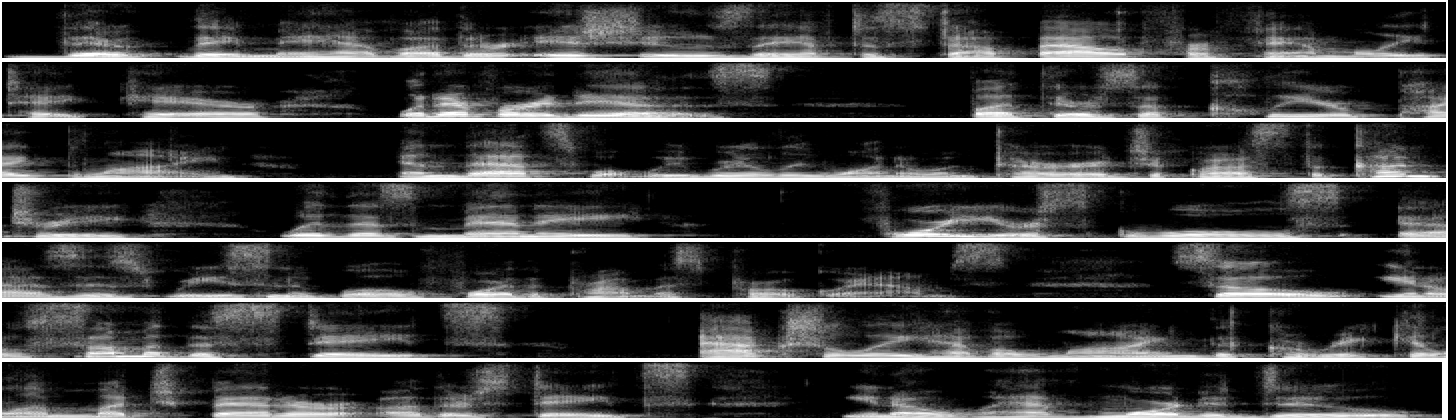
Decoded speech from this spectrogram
They're, they may have other issues. They have to stop out for family take care, whatever it is. But there's a clear pipeline. And that's what we really want to encourage across the country with as many four year schools as is reasonable for the promise programs. So, you know, some of the states, actually have aligned the curriculum much better. Other states, you know, have more to do,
